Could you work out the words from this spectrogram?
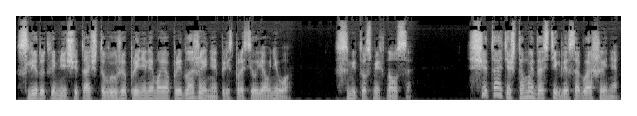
«Следует ли мне считать, что вы уже приняли мое предложение?» – переспросил я у него. Смит усмехнулся. «Считайте, что мы достигли соглашения».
